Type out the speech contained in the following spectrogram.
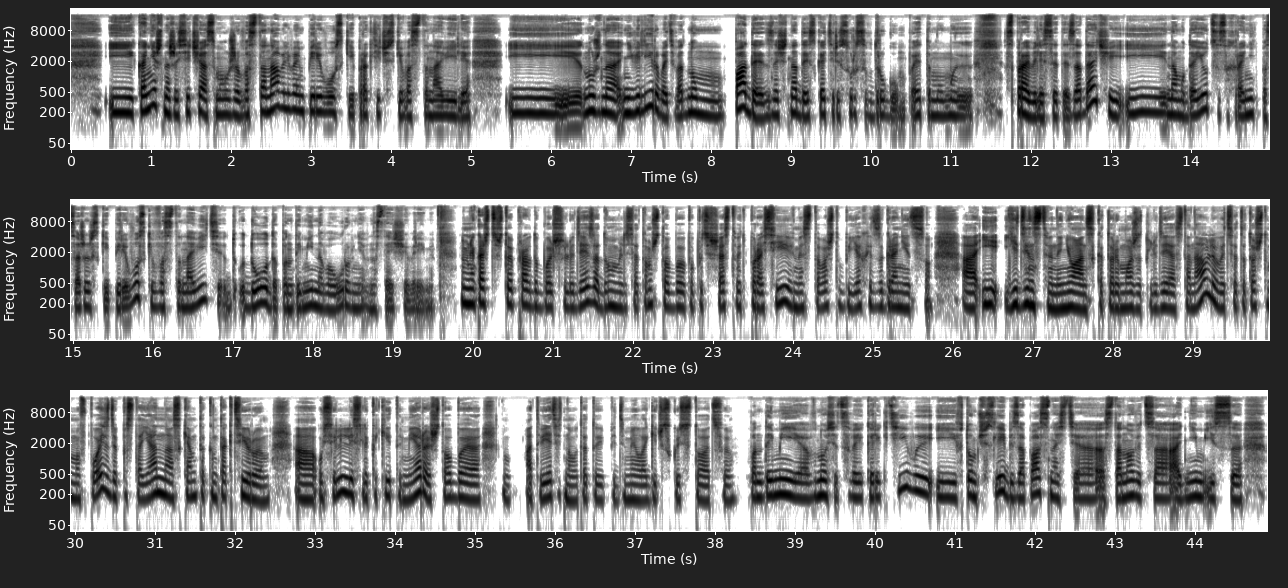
И, конечно же, сейчас мы уже восстанавливаем перевозки, практически восстановили. И нужно нивелировать, в одном падает, значит, надо искать ресурсы в другом. Поэтому мы справились с этой задачей, и нам удается сохранить пассажирские перевозки, восстановить до, до пандемийного уровня в настоящее настоящее время. Но мне кажется, что и правда больше людей задумывались о том, чтобы попутешествовать по России вместо того, чтобы ехать за границу. А, и единственный нюанс, который может людей останавливать, это то, что мы в поезде постоянно с кем-то контактируем. А, усилились ли какие-то меры, чтобы ну, ответить на вот эту эпидемиологическую ситуацию? Пандемия вносит свои коррективы, и в том числе безопасность э, становится одним из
